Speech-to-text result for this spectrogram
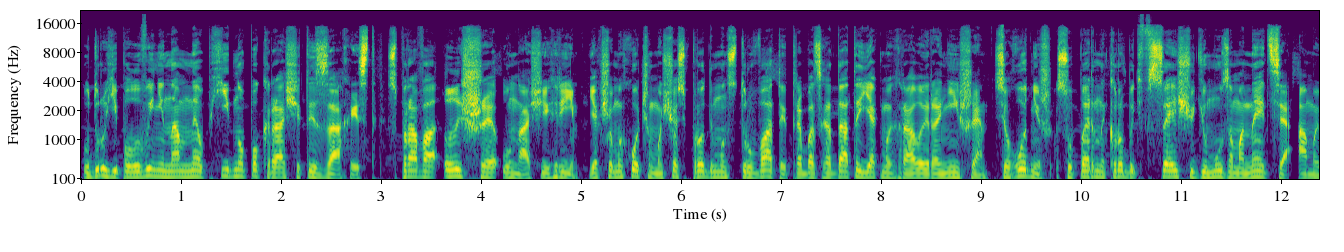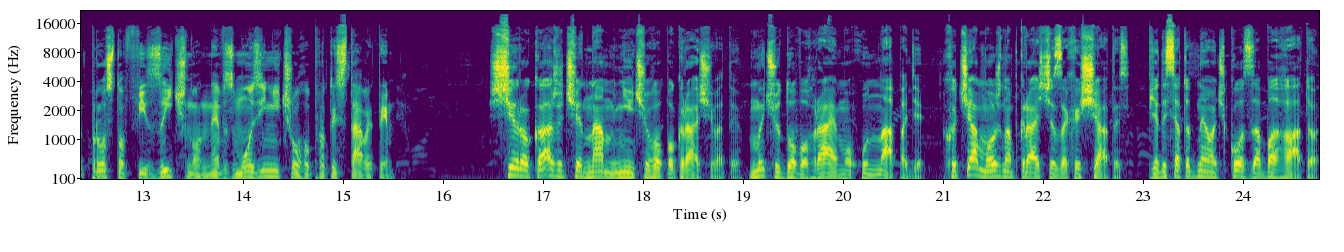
У другій половині нам необхідно покращити захист. Справа лише у нашій грі. Якщо ми хочемо щось продемонструвати, треба згадати, як ми грали раніше. Сьогодні ж суперник робить все, що йому заманеться, а ми просто фізично не в змозі нічого протиставити. Щиро кажучи, нам нічого покращувати. Ми чудово граємо у нападі, хоча можна б краще захищатись. 51 очко забагато.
